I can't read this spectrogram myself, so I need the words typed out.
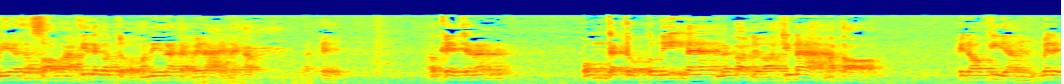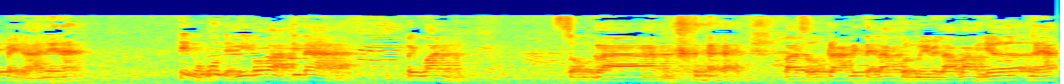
เรียนสักสองอาทิตย์แล้วก็จบวันนี้น่าจะไม่ได้นะครับโอเคโอเคฉะนั้นผมจะจบตรงนี้นะฮะแล้วก็เดี๋ยวอาทิตย์หน้ามาต่อพี่น้องที่ยังไม่ได้ไปไหนเนี่ยนะ ที่ผมพูดอย่างนี้เพราะว่าที่หน้าไปวันสงกรานต์วันสงกรานต์นี่แต่ละคนมีเวลาว่างเยอะนะฮะ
